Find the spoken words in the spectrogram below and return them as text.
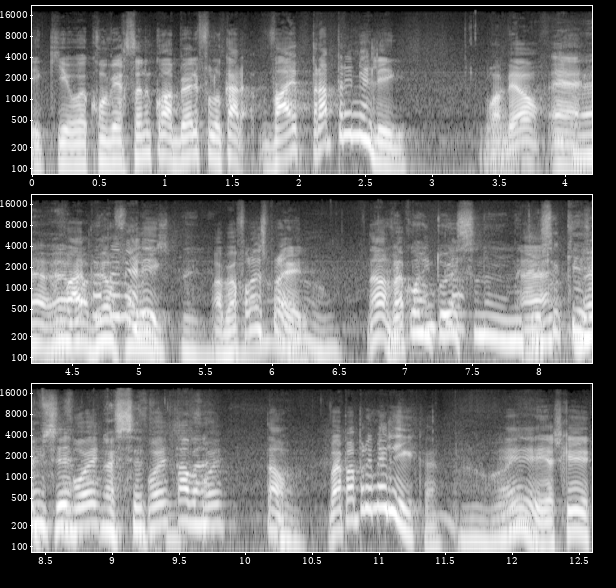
E que eu, conversando com o Abel, ele falou, cara, vai para a Premier League. O Abel? É, É, é, o vai Abel para a Premier falou League. isso pra ele. O Abel falou isso para ele. Não, Ele vai para contou isso aqui, no gente. UFC. Foi, UFC. foi, Tava, né? foi. Não, vai para a Premier League, cara. E, acho, que,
